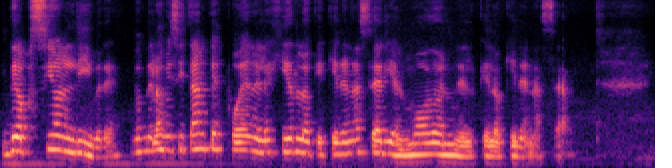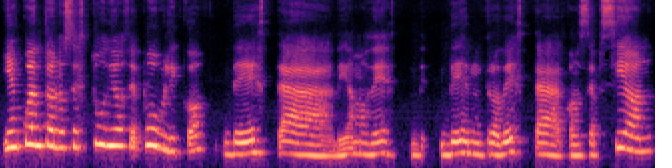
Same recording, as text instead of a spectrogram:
de opción libre, donde los visitantes pueden elegir lo que quieren hacer y el modo en el que lo quieren hacer. Y en cuanto a los estudios de público de esta, digamos, dentro de esta concepción,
